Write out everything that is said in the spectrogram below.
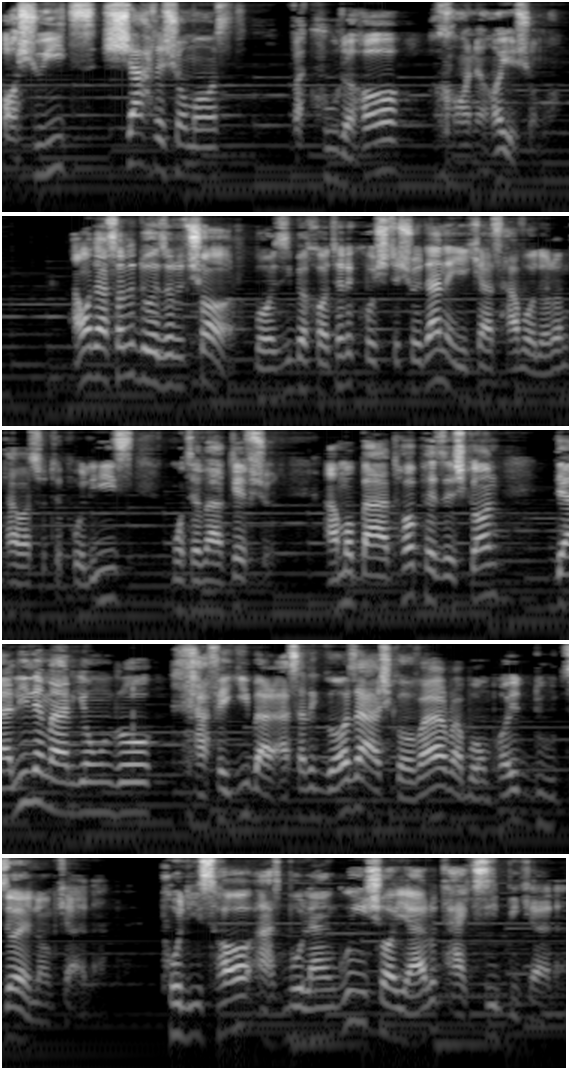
آشویتس شهر شماست و کوره ها خانه های شما. اما در سال 2004 بازی به خاطر کشته شدن یکی از هواداران توسط پلیس متوقف شد. اما بعدها پزشکان دلیل مرگ اون رو خفگی بر اثر گاز اشکاور و بمب‌های دودزا اعلام کردند. پلیس ها از بلنگو این شایعه رو تکذیب می‌کردن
